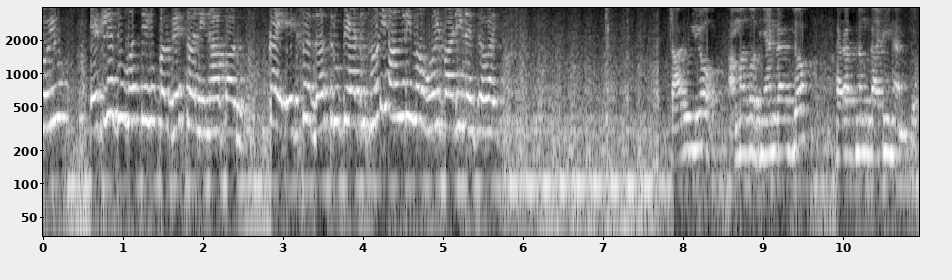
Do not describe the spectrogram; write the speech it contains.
જોયું એટલે જ હું મશીન ઉપર બેસવાની ના પાડું. કઈ એકસો દસ રૂપિયા આટલું થોડી આંગળીમાં હોલ પાડીને જવાય. સારું લ્યો આમાં તો ધ્યાન રાખજો ખરાબ નંગ કાઢી નાખજો.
